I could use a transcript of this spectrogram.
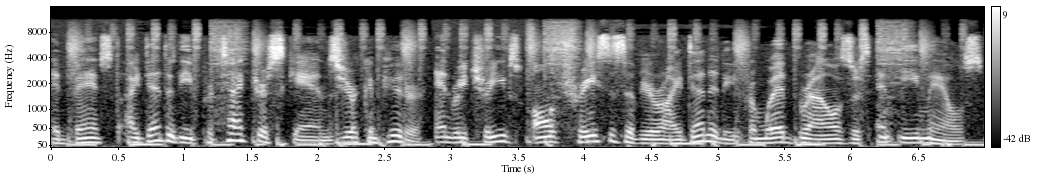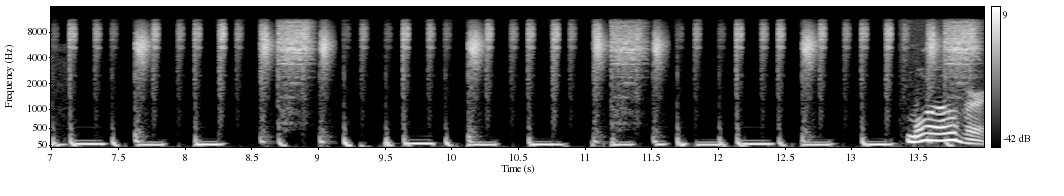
Advanced Identity Protector scans your computer and retrieves all traces of your identity from web browsers and emails. Moreover,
